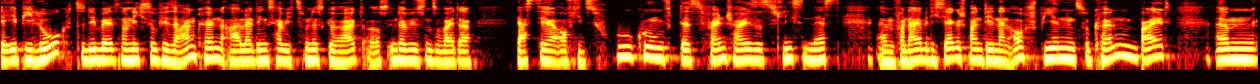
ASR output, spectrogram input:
der Epilog, zu dem wir jetzt noch nicht so viel sagen können. Allerdings habe ich zumindest gehört aus Interviews und so weiter, dass der auf die Zukunft des Franchises schließen lässt. Ähm, von daher bin ich sehr gespannt, den dann auch spielen zu können bald. Ähm,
